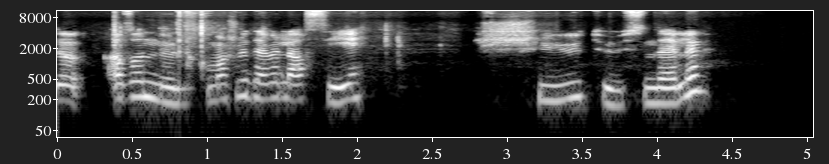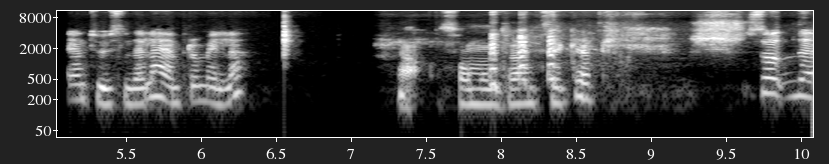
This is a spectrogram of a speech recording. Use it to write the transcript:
Du, altså 0,7, det vil da si sju tusendeler. En tusendel er en promille. Ja, sånn omtrent sikkert. Så det,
